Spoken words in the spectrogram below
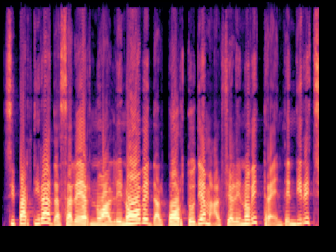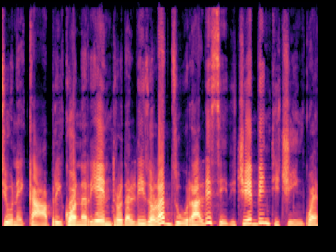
Si partirà da Salerno alle 9 dal porto di Amalfi alle 9.30 in direzione Capri con rientro dall'isola Azzurra alle 16.25.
